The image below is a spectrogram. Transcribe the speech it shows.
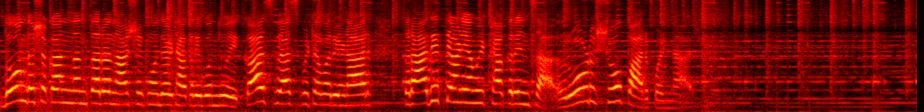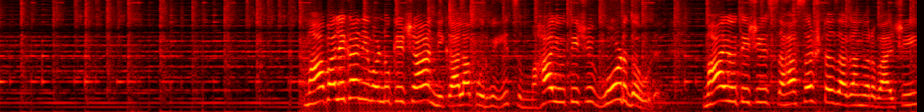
दोन दशकांनंतर नाशिकमध्ये ठाकरे बंधू एकाच व्यासपीठावर येणार तर आदित्य आणि अमित ठाकरेंचा रोड शो पार पडणार. महापालिका निवडणुकीच्या निकालापूर्वीच महायुतीची गोड दौड. महायुतीची सहासष्ट जागांवर बाजी.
